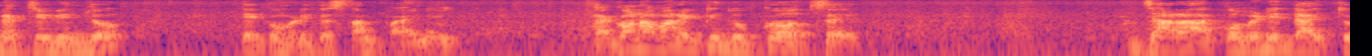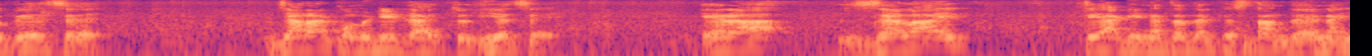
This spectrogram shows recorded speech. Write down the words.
নেতৃবৃন্দ এই কমিটিতে স্থান পায় নাই। এখন আমার একটি দুঃখ হচ্ছে। যারা কমিটির দায়িত্ব পেয়েছে, যারা কমিটির দায়িত্ব দিয়েছে, এরা জেলায় ত্যাগী নেতাদেরকে স্থান দেয় নাই,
